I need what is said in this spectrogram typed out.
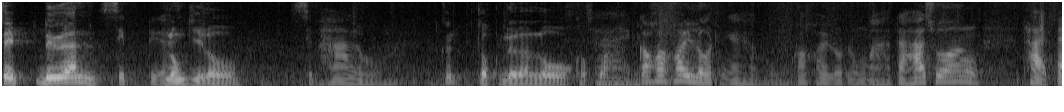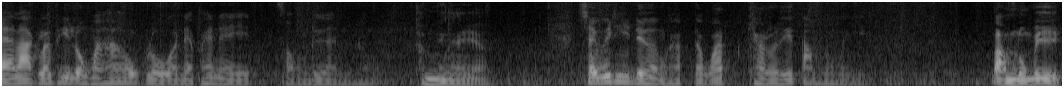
สิบเดือน10เดือนลงกี่โล 15 โล ก็ตกเดือนละโลกว่าใช่ ๆก็ค่อยๆ ลดไงครับผมค่อยๆ ลดลงมา แต่ถ้าช่วงถ่ายแปรรักแล้วพี่ลงมา 5-6 โลอันเนี้ยภายใน 2 เดือนครับทำยังไงอะใช้วิธีเดิมครับ แต่ว่าแคลอรี่ต่ำลงไปอีกต่ำลงไปอีก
